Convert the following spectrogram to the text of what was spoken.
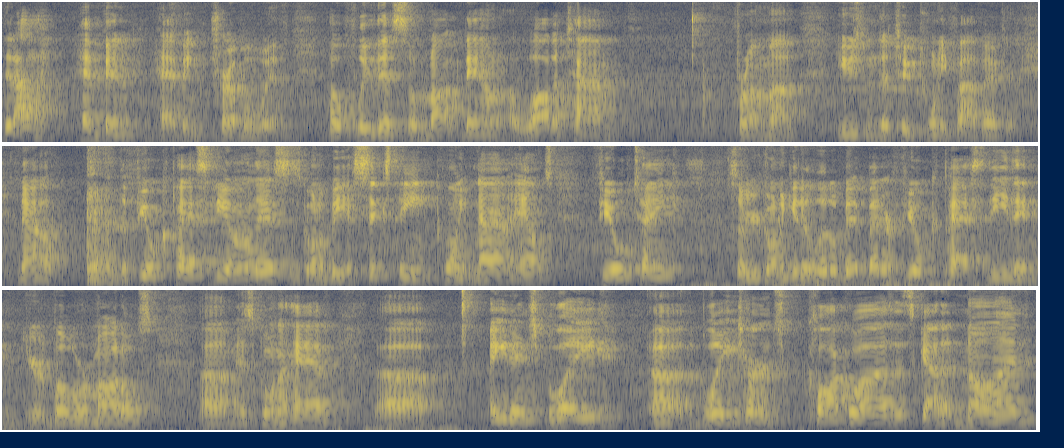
that I have been having trouble with. Hopefully this will knock down a lot of time from uh, using the 225 edger. Now, the fuel capacity on this is going to be a 16.9 ounce fuel tank. So you're going to get a little bit better fuel capacity than your lower models. Um, it's going to have uh, 8 inch blade. Uh, the blade turns clockwise. It's got a non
